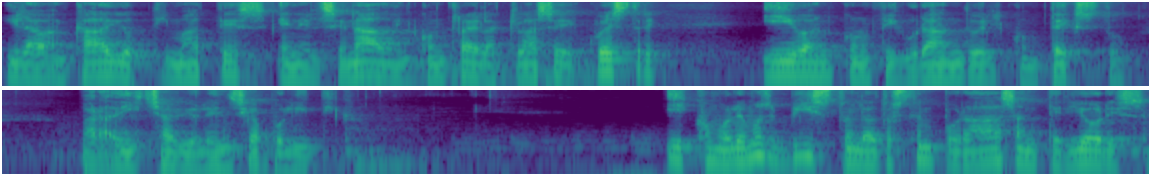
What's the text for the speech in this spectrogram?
y la bancada de optimates en el Senado en contra de la clase ecuestre iban configurando el contexto para dicha violencia política. Y como lo hemos visto en las dos temporadas anteriores,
